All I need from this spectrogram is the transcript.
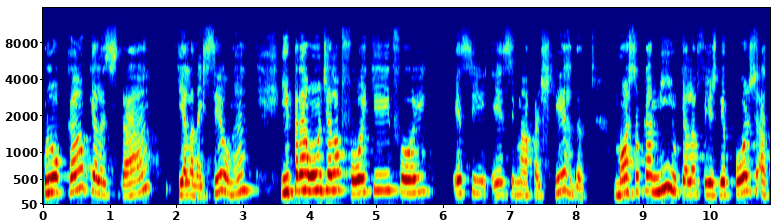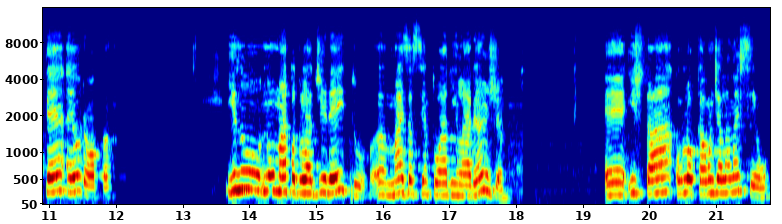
o local que ela está, que ela nasceu, né? E para onde ela foi, que foi esse esse mapa à esquerda mostra o caminho que ela fez depois até a Europa. E no, no mapa do lado direito, ah, mais acentuado em laranja, é, está o local onde ela nasceu.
